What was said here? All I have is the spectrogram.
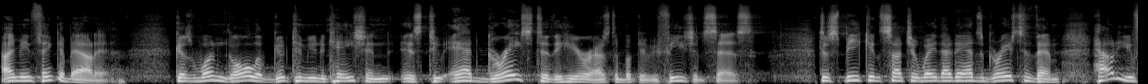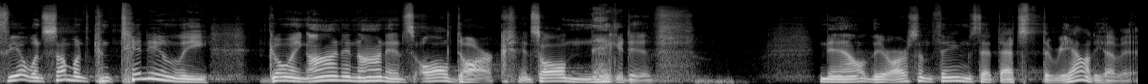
I mean, think about it. Because one goal of good communication is to add grace to the hearer, as the book of Ephesians says to speak in such a way that adds grace to them. How do you feel when someone's continually going on and on and it's all dark, it's all negative? Now, there are some things that that's the reality of it.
